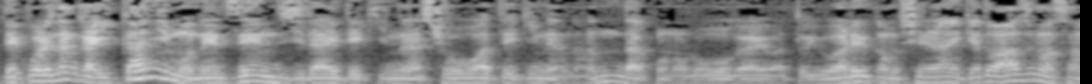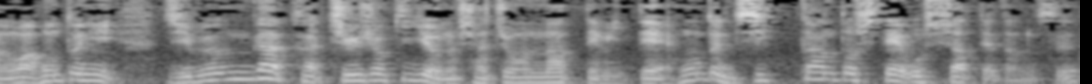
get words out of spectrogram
で、これなんかいかにもね、全時代的な昭和的ななんだこの老害はと言われるかもしれないけど、東さんは本当に自分が中小企業の社長になってみて、本当に実感としておっしゃってたんです。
